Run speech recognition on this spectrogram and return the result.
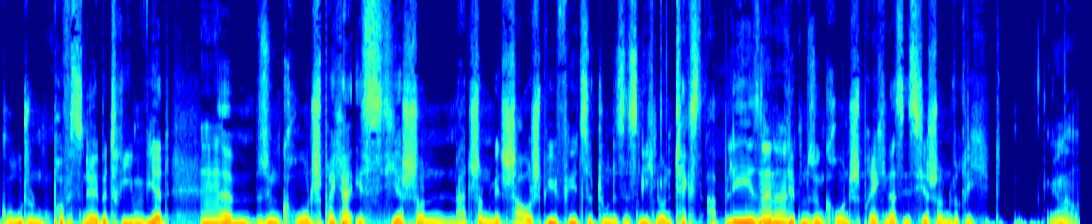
gut und professionell betrieben wird. Mhm. Ähm, Synchronsprecher ist hier schon, hat schon mit Schauspiel viel zu tun. Es ist nicht nur ein Text ablesen Nein, und nein. lippensynchron sprechen, das ist hier schon wirklich Genau.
